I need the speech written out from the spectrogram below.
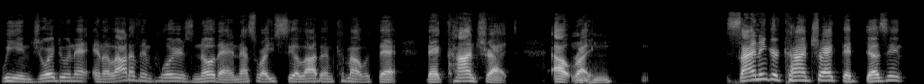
We enjoy doing that and a lot of employers know that and that's why you see a lot of them come out with that that contract outright. Mm-hmm. signing a contract that doesn't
